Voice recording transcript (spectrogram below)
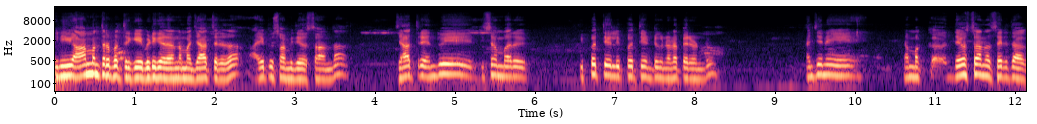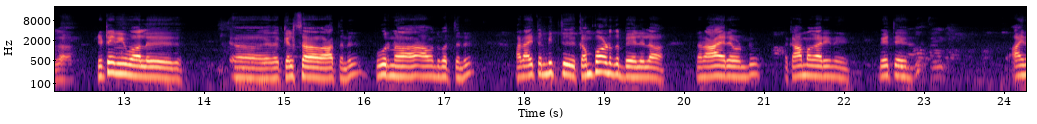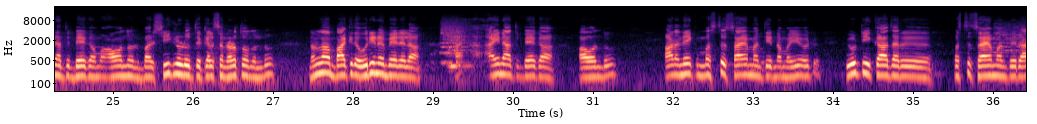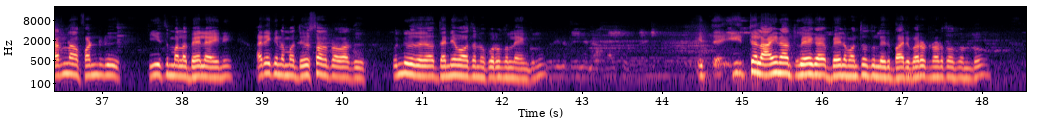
ಇನ್ನು ಆಮಂತ್ರ ಪತ್ರಿಕೆ ಬಿಡುಗಡೆ ನಮ್ಮ ಜಾತ್ರೆದ ಅಯ್ಯಪ್ಪ ಸ್ವಾಮಿ ದೇವಸ್ಥಾನದ ಜಾತ್ರೆ ಎಂದು ಡಿಸೆಂಬರ್ ಇಪ್ಪತ್ತೇಳು ಇಪ್ಪತ್ತೆಂಟು ನಡಪೆರುಂಡು ಅಂಜನೆ ನಮ್ಮ ಕ ದೇವಸ್ಥಾನ ಸರಿದಾಗ ರಿಟರ್ನಿಂಗ್ ವಾಲ್ ಕೆಲಸ ಆತನು ಪೂರ್ಣ ಆ ಒಂದು ಬತ್ತನು ಅದು ಆಯ್ತು ಮಿತ್ ಕಂಪೌಂಡ್ ಬೇಲೆಲ್ಲ ನಾನು ಆಯರೆ ಉಂಡು, ಕಾಮಗಾರಿನ ಬೇತೆ ಆಯ್ನತ್ತು ಬೇಗ ಅವನು ಬಾರಿ ಶೀಘ್ರ ಕೆಲಸ ನಡತೊಂದುಂಡು. ನನ್ನ ಬಾಕಿದ ಊರಿನ ಮೇಲೆಲ್ಲ ಐನಾತ್ ಬೇಗ ಆ ಒಂದು ಆಣ ನೇಕ್ ಮಸ್ತ್ ಸಹಾಯ ಮಂತ್ರಿ ನಮ್ಮ ಯು ಯು ಟಿ ಖಾದರ್ ಮಸ್ತ್ ಸಹಾಯ ಮಂತ್ರಿ ಅರ್ನ ಫಂಡ್ ಈತ್ ಮಲ್ಲ ಬೇಲೆ ಆಯ್ನಿ. ಅರೇಕೆ ನಮ್ಮ ದೇವಸ್ಥಾನ ಪ್ರವಾದ ಒಂದು ಧನ್ಯವಾದ ಕೊರೊಂದುಲ್ಲ ಎಂಕುಲು ಇತ್ತ, ಇತ್ತೆಲ್ಲ ಆಯ್ನಾತ್ ಬೇಗ ಬೇಲೆ ಮಂತೊಂದುಲ್ಲ ಭಾರಿ ಬರೋಟು ನಡ್ತೊಂದುಂಡು.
